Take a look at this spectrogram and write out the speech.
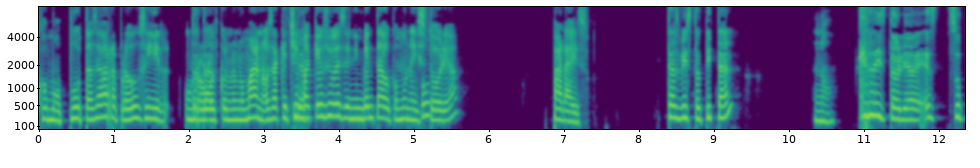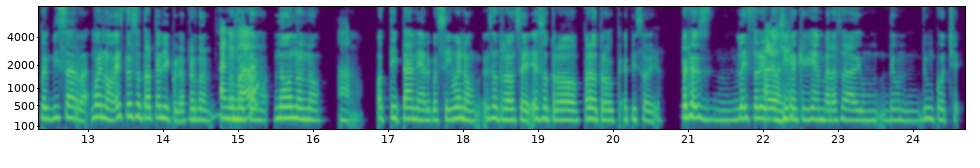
como puta se va a reproducir un Total. robot con un humano. O sea, qué chimba que se hubiesen inventado como una historia para eso. ¿Te has visto Titán? No. Que la historia es súper bizarra. Bueno, esta es otra película, perdón. tema. No, no, no. Ah, no. O Titane, algo así. Bueno, es otro, es otro, para otro episodio. Pero es la historia de ¿Algo una así? chica que queda embarazada de un, de un, de un coche.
